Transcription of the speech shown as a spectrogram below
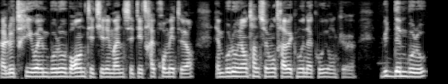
le trio Mbolo, Brandt et Tielemans, c'était très prometteur. Mbolo est en train de se montrer avec Monaco, donc but d'Embolo.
